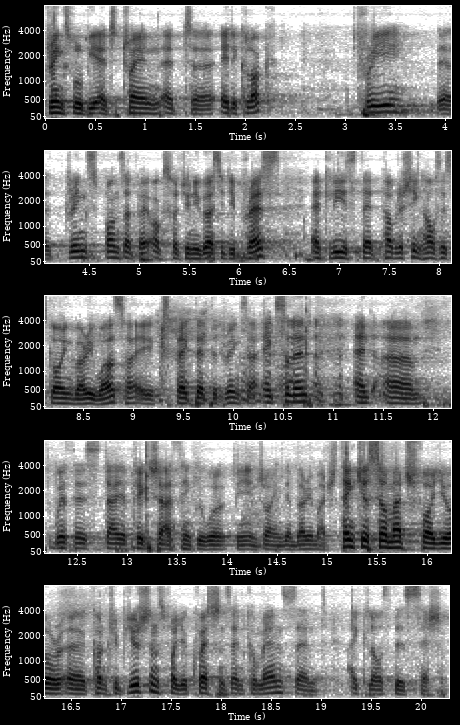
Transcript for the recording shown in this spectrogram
drinks will be at train at uh, 8 o'clock, free. The drinks sponsored by Oxford University Press. At least that publishing house is going very well, so I expect that the drinks are excellent. And um, with this dire picture, I think we will be enjoying them very much. Thank you so much for your uh, contributions, for your questions and comments, and I close this session.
